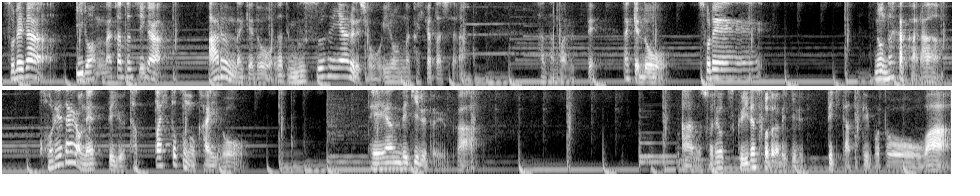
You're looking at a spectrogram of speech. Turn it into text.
それがいろんな形があるんだけどだって無数にあるでしょいろんな書き方したら花丸って。だけどそれの中からこれだよねっていうたった一つの回を提案できるというかあのそれを作り出すことができるできたっていうことは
